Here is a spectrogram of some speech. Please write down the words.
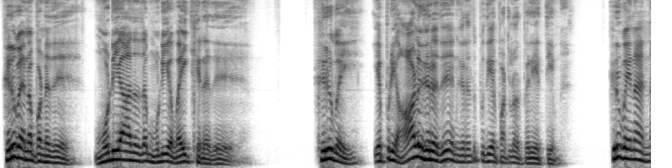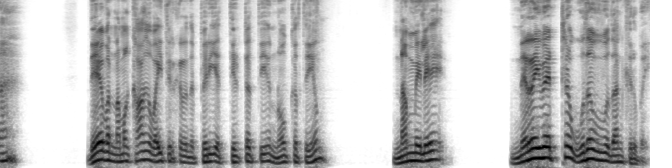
கிருபை என்ன பண்ணுது? முடியாததை முடிய வைக்கிறது. கிருபை எப்படி ஆளுகிறது என்கிறது புதிய ஏற்பாட்டில் ஒரு பெரிய தீம். கிருபைனா என்ன? தேவன் நமக்காக வைத்திருக்கிற இந்த பெரிய திட்டத்தையும் நோக்கத்தையும் நம்மிலே நிறைவேற்ற உதவுவதுதான் கிருபை.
